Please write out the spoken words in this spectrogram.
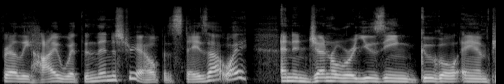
fairly high within the industry. I hope it stays that way. And in general, we're using Google AMP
